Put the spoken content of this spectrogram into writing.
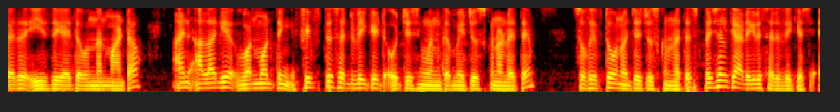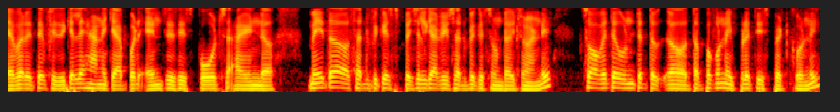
అయితే ఈజీగా అయితే ఉందన్నమాట. అండ్ అలాగే one more thing fifth certificate వచ్చేసి కనుక మీరు చూసుకున్నట్టయితే సో, ఫిఫ్త్ వన్ వచ్చేసి చూసుకున్నట్టయితే స్పెషల్ కేటగిరీ సర్టిఫికేట్స్ ఎవరైతే physically handicapped, NCC, sports and మిగతా సర్టిఫికేట్స్ స్పెషల్ కేటగిరీ సర్టిఫికేట్స్ ఉంటాయి చూడండి. సో, అవైతే ఉంటే uh, తప్పకుండా ఇప్పుడే తీసి పెట్టుకోండి.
